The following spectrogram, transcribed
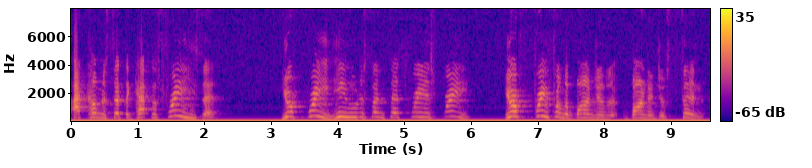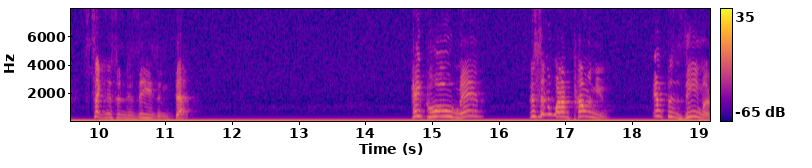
I come to set the captives free, he said. You're free. He who the Son sets free is free. You're free from the bondage of, bondage of sin, sickness and disease and death. Take hold, man. Listen to what I'm telling you. Emphysema.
